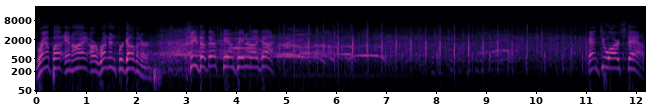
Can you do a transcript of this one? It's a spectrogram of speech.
Grandpa and I are running for governor. She's the best campaigner I got. And to our staff,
